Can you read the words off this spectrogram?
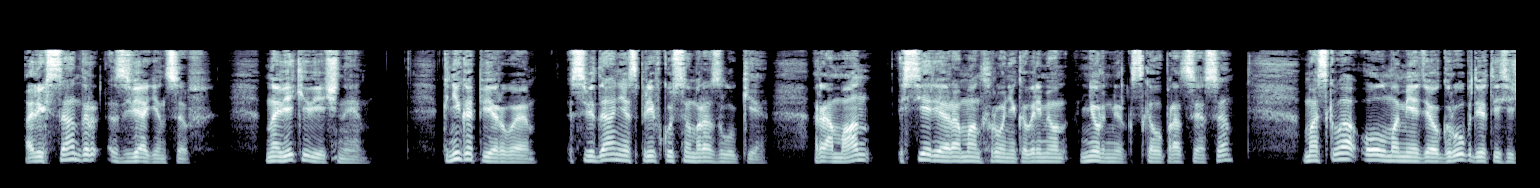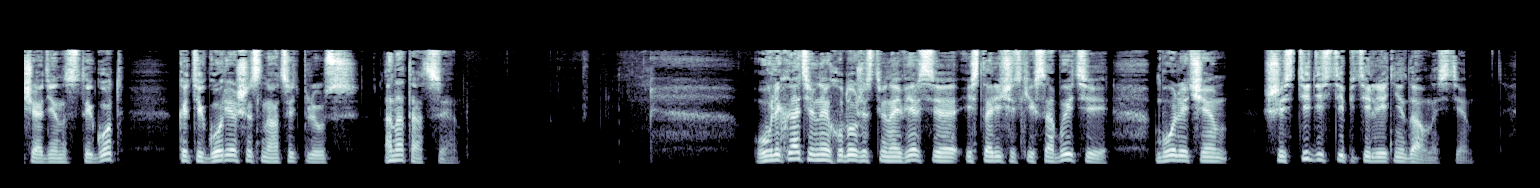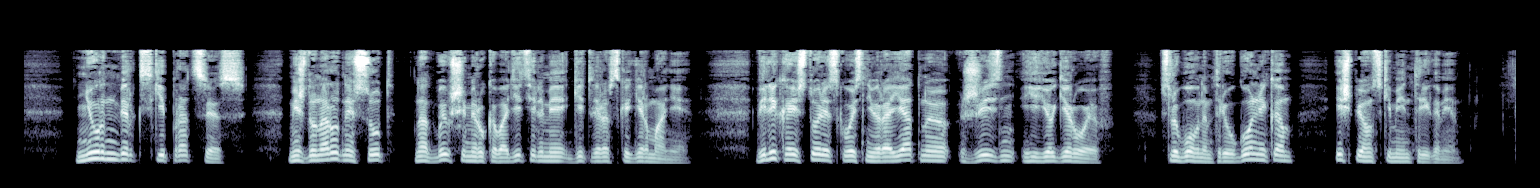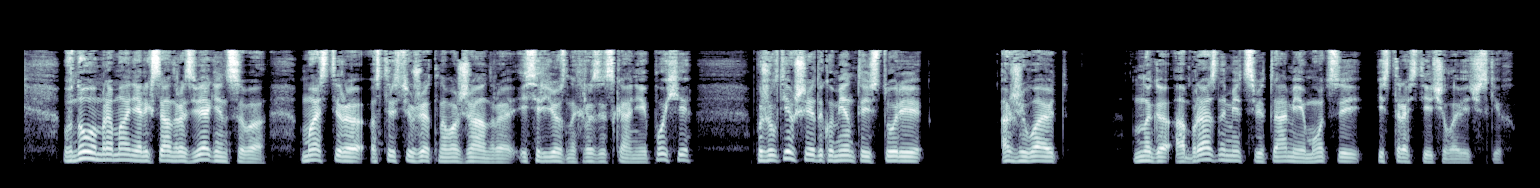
Александр Звягинцев. «Навеки вечные». Книга первая. «Свидание с привкусом разлуки». Роман. Серия роман-хроника времен Нюрнбергского процесса. Москва. Олма Медиа Групп. 2011 год. Категория 16+. Аннотация. Увлекательная художественная версия исторических событий более чем 65-летней давности. Нюрнбергский процесс. Международный суд над бывшими руководителями гитлеровской Германии. Великая история сквозь невероятную жизнь ее героев с любовным треугольником и шпионскими интригами. В новом романе Александра Звягинцева, мастера остросюжетного жанра и серьезных разысканий эпохи, пожелтевшие документы истории оживают многообразными цветами эмоций и страстей человеческих.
